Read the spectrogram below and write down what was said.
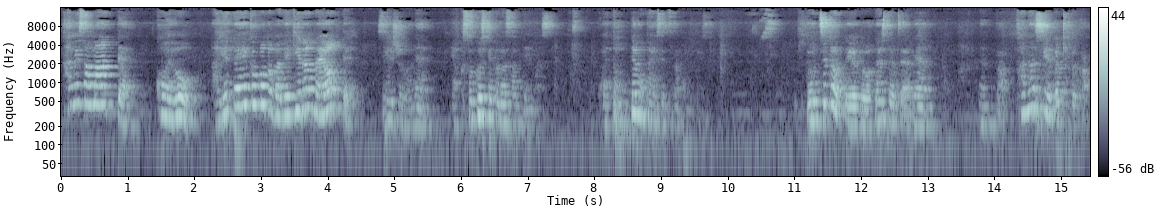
神様って声を上げていくことができるんだよって聖書はね約束してくださっています。これとっても大切なことです。どっちかっていうと私たちはねなんか悲しい時とか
